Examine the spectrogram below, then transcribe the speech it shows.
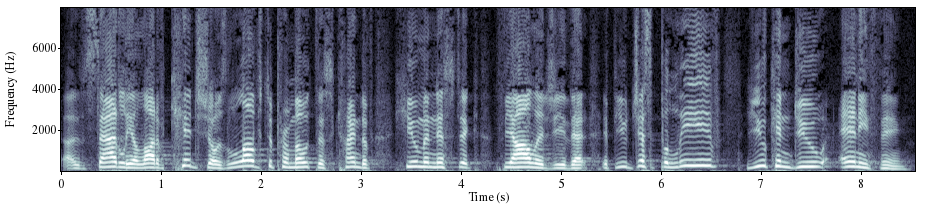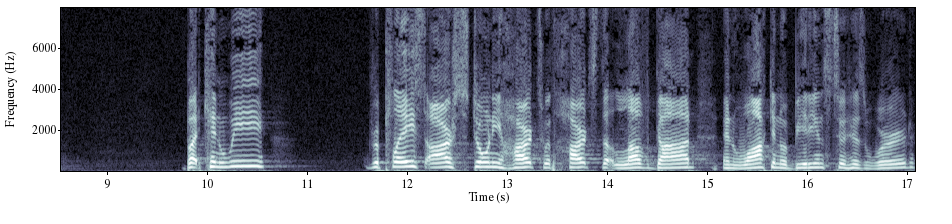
uh, sadly, a lot of kids shows love to promote this kind of humanistic theology that if you just believe, you can do anything. But can we replace our stony hearts with hearts that love God and walk in obedience to His word?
